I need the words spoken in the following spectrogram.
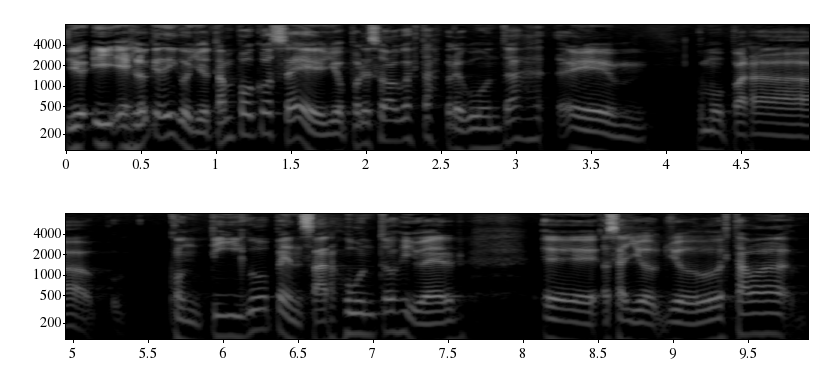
y es lo que digo, yo tampoco sé, yo por eso hago estas preguntas em, como para contigo pensar juntos y ver, eh, o sea, yo, yo estaba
